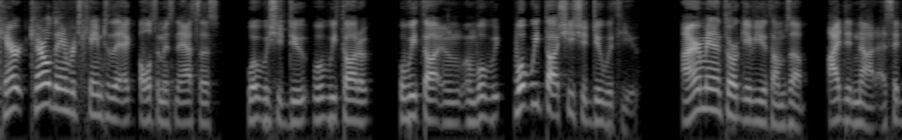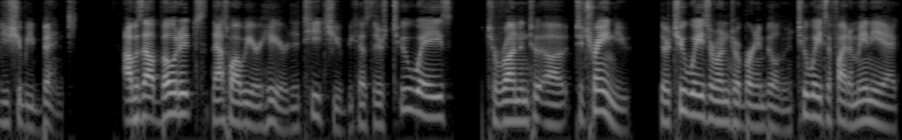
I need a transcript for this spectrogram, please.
Car- Carol Danvers came to the Ultimates and asked us what we should do, what we thought of, what we thought, and, and what we what we thought she should do with you. Iron Man and Thor gave you a thumbs up. I did not. I said you should be benched. I was outvoted. So that's why we are here to teach you because there's two ways to run into uh, to train you. There are two ways to run into a burning building. Two ways to fight a maniac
